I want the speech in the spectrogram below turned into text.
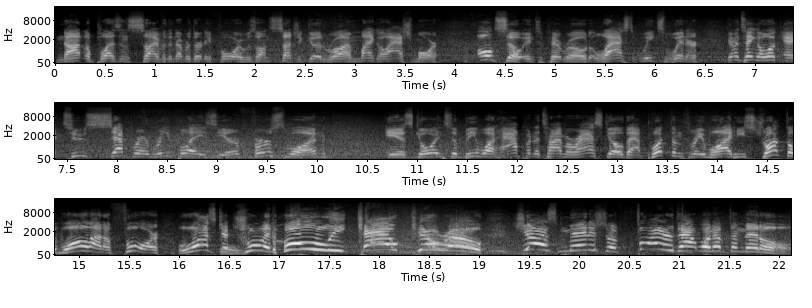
Not a pleasant sight for the number 34 who was on such a good run. Michael Ashmore also into pit road, last week's winner. Going to take a look at two separate replays here. First one is going to be what happened to Ty Marasco that put them three wide. He struck the wall out of four, lost control, and holy cow, Kilrow just managed to fire that one up the middle.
